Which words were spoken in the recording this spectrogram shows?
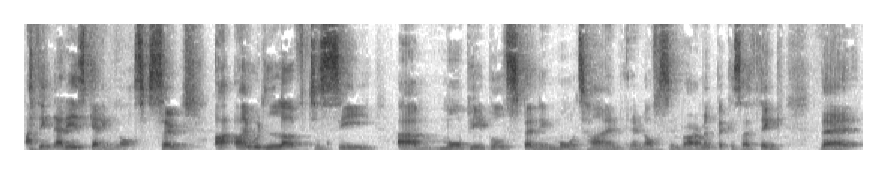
I think that is getting lost. So I, I would love to see um, more people spending more time in an office environment because I think that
